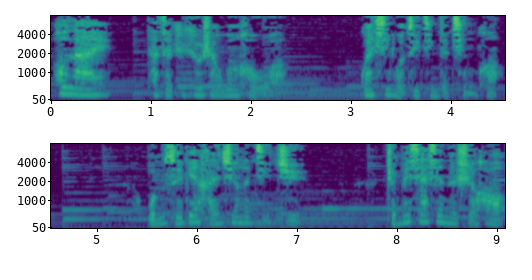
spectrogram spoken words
后来他在 QQ 上问候我，关心我最近的情况。我们随便寒暄了几句，准备下线的时候，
